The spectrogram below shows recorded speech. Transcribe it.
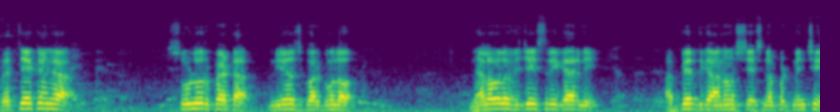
ప్రత్యేకంగా సూళూరుపేట నియోజకవర్గంలో నెలవల విజయశ్రీ గారిని అభ్యర్థిగా అనౌన్స్ చేసినప్పటి నుంచి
